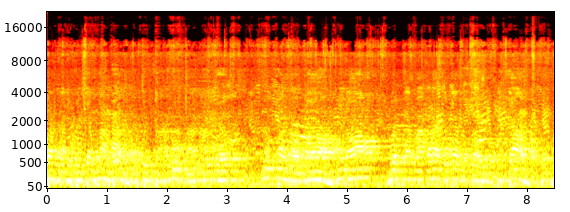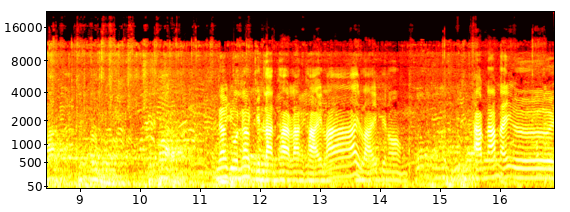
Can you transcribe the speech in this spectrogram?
ถ้าใครจะเป็นเจ้าภาพก็ศึกษาลูกหลานนายกลูกบ้านเราพอพี่น้องรวมกันมาก็ได้เป็นเจ้าเป็นเป็นเจ้าเป็นพักเป็นกลุ่มเป็นก้อน แนวอยู่แนวกินร้านค้าร้านขายหลายหลายพี่น้อง อาบน้ำไหนเอ่ย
